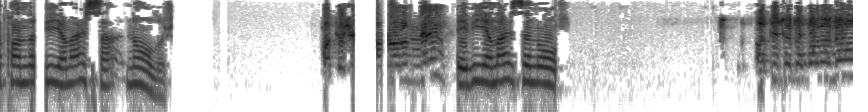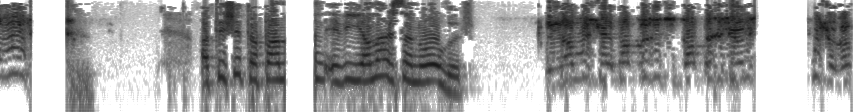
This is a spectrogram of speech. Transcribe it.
Tapanları yanarsa ne olur? Ateş atanların ne? Evi yanarsa ne olur? Ateş atanlara ne oluyor? Ateşe tapanların evi yanarsa ne olur? Yanlış şey tatlıcı, tatlıcı şöyle s**miş onu.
